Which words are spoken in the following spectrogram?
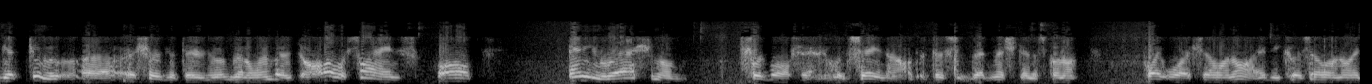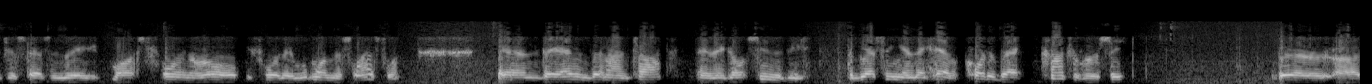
get too uh, assured that they're going to win, but all the signs, all any rational football fan would say now that this that Michigan is going to whitewash Illinois because Illinois just hasn't they lost four in a row before they won this last one, and they haven't been on top, and they don't seem to be progressing, and they have a quarterback controversy their uh,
